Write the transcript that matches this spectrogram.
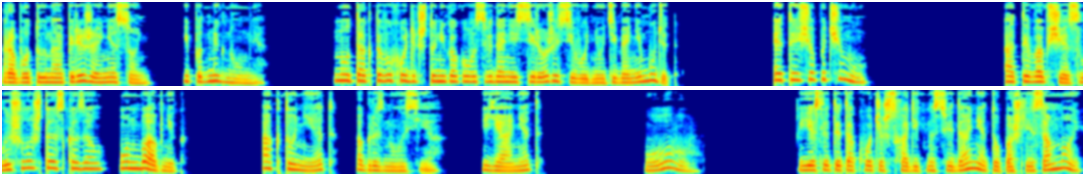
Работаю на опережение, Сонь. И подмигнул мне. Ну, так-то выходит, что никакого свидания с Сережей сегодня у тебя не будет. Это еще почему? А ты вообще слышала, что я сказал? Он бабник. А кто нет? Огрызнулась я. Я нет. О, если ты так хочешь сходить на свидание, то пошли со мной.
